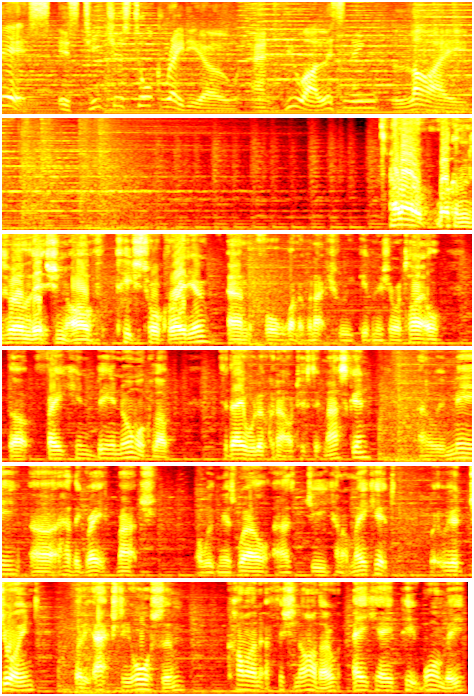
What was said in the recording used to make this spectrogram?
This is Teachers Talk Radio, and you are listening live. Hello, welcome to another edition of Teachers Talk Radio, and for want of an actually given a show a title, the Faking Being Normal Club. Today we're looking at autistic masking, and be me, uh, had the great match with me as well as G cannot make it, but we are joined by the actually awesome common aficionado, aka Pete Warmby.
